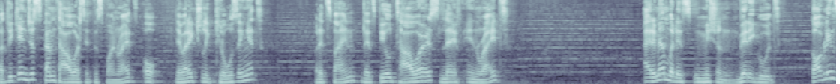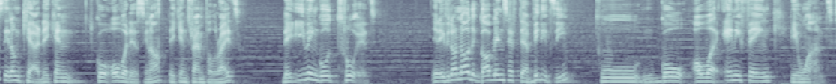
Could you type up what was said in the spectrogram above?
But we can just spam towers at this point, right? Oh, they were actually closing it. But it's fine. Let's build towers left and right. I remember this mission. Very good. Goblins, they don't care. They can go over this, you know? They can trample, right? They even go through it you know, if you don't know, the goblins have the ability to go over anything they want.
